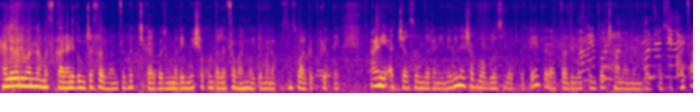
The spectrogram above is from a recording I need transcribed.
हॅलो एवरीवन नमस्कार आणि तुमच्या सर्वांचं घरची कारभारींमध्ये मी शकुंतला चव्हाण मोहिते मनापासून स्वागत करते. आणि आजच्या सुंदर आणि नवीन अशा ब्लॉगला सुरुवात करते. तर आजचा दिवस तुमचा छान आनंदाचा सुखाचा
